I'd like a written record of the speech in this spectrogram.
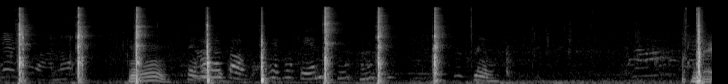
แห้งกว่าเนาะโอ้เอาตอกให้ผู้เป็นเร็วไม่ได้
